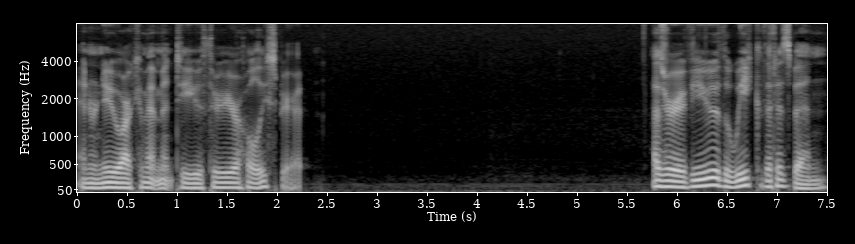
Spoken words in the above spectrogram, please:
and renew our commitment to you through your Holy Spirit. As we review the week that has been,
